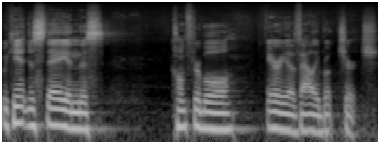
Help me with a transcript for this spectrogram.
We can't just stay in this comfortable area of Valley Brook Church.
